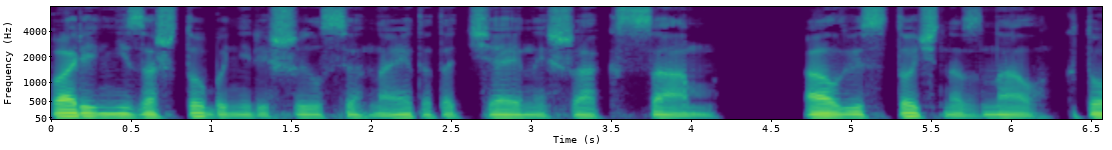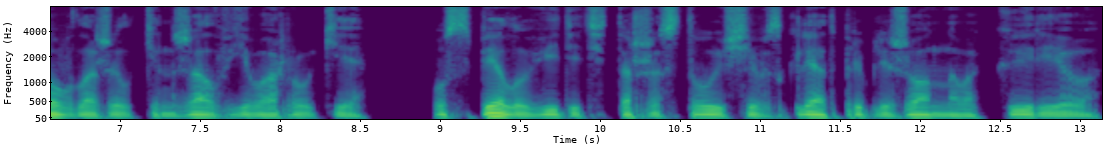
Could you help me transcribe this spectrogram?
Парень ни за что бы не решился на этот отчаянный шаг сам. Алвис точно знал, кто вложил кинжал в его руки. Успел увидеть торжествующий взгляд приближенного к Ирию.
